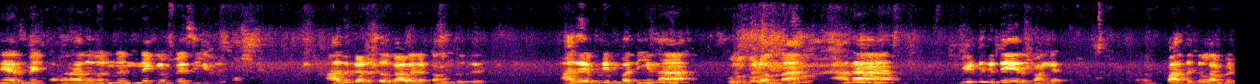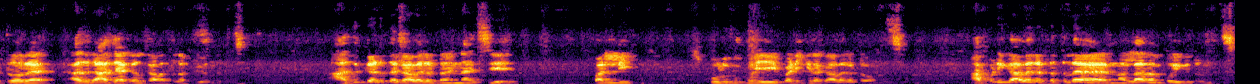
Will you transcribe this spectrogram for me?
நேர்மை தவறாதவர்னு இன்றைக்கும் பேசிக்கிட்டு இருக்கோம். அதுக்கு அடுத்த காலகட்டம் வந்தது. அது எப்படின்னு பார்த்தீங்கன்னா குருகுலம் தான் ஆனால் வீட்டுக்கிட்டே இருப்பாங்க. பார்த்துக்கலாம் பெற்றோரை. அது ராஜாக்கள் காலத்தில் அப்படி வந்துருச்சு. அதுக்கு அடுத்த காலகட்டம் என்னாச்சு? பள்ளி. ஸ்கூலுக்கு போய் படிக்கிற காலகட்டம் வந்துச்சு. அப்படி காலகட்டத்தில் நல்லா தான் போய்கிட்டு இருந்துச்சு.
